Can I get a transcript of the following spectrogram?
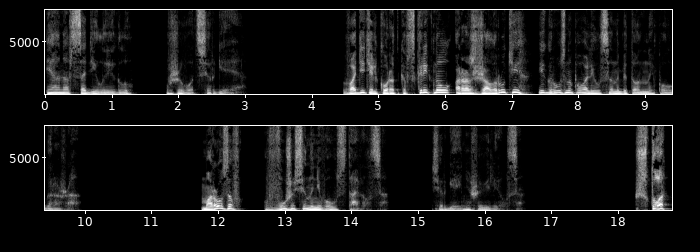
и она всадила иглу в живот Сергея. Водитель коротко вскрикнул, разжал руки и грузно повалился на бетонный пол гаража. Морозов в ужасе на него уставился. Сергей не шевелился. «Что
